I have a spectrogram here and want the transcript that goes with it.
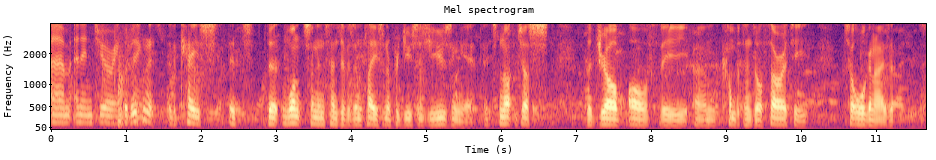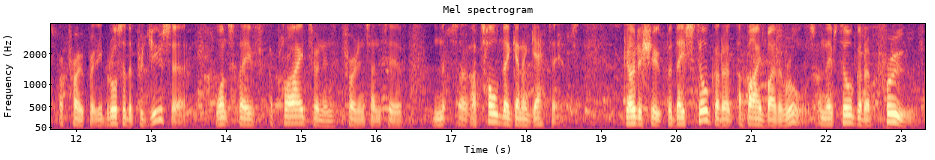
um, an enduring But thing. isn't it the case it's that once an incentive is in place and a producer's using it, it's not just the job of the um, competent authority to organise it appropriately, but also the producer, once they've applied to an for an incentive, so are told they're going to get it, go to shoot, but they've still got to abide by the rules and they've still got to prove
